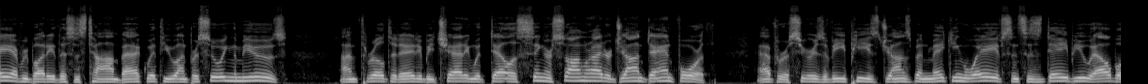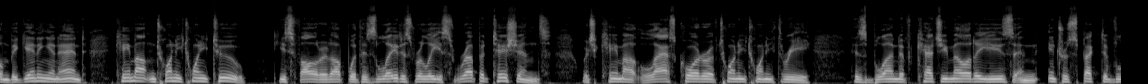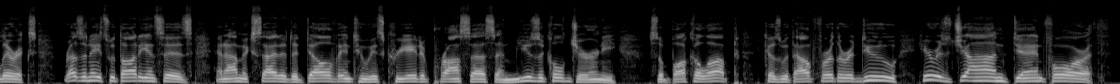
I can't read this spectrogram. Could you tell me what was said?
Hey, everybody, this is Tom back with you on Pursuing the Muse. I'm thrilled today to be chatting with Dallas singer songwriter Jon Danforth. After a series of EPs, Jon's been making waves since his debut album, Beginning and End, came out in 2022. He's followed it up with his latest release, Repetitions, which came out last quarter of 2023. His blend of catchy melodies and introspective lyrics resonates with audiences, and I'm excited to delve into his creative process and musical journey. So buckle up, because without further ado, here is Jon Danforth.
